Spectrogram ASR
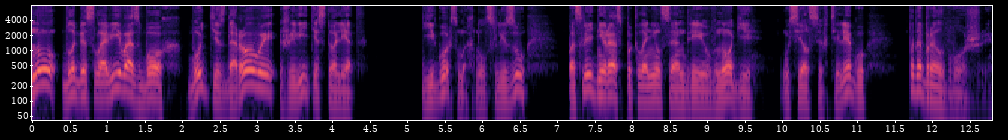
«Ну, благослови вас Бог, будьте здоровы, живите сто лет!» Егор смахнул слезу, последний раз поклонился Андрею в ноги, уселся в телегу, подобрал вожжи.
